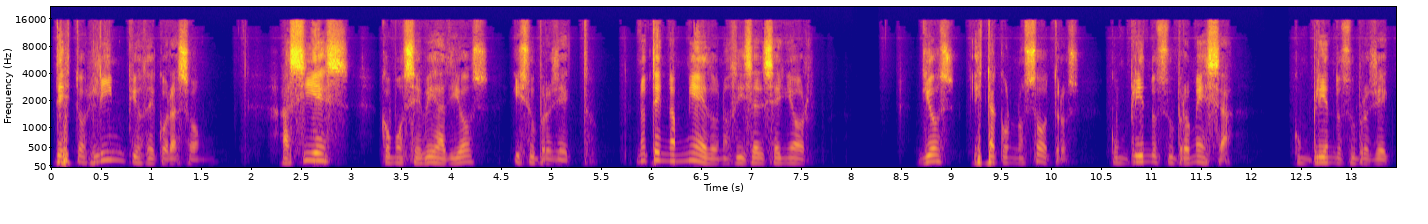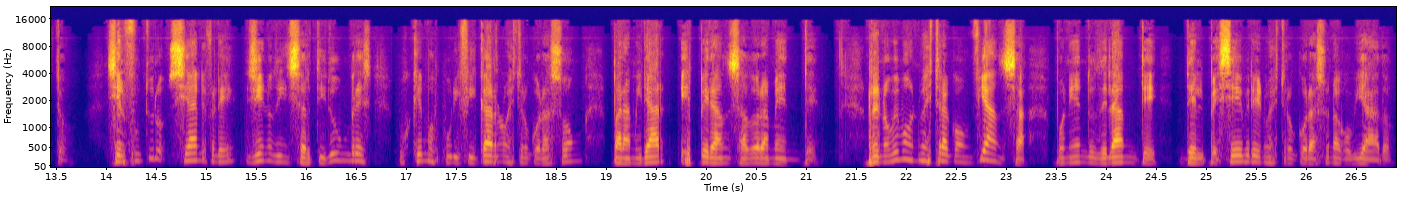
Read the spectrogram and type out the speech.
de estos limpios de corazón. Así es como se ve a Dios y su proyecto. No tengan miedo, nos dice el Señor. Dios está con nosotros, cumpliendo su promesa, cumpliendo su proyecto. Si el futuro se abre lleno de incertidumbres, busquemos purificar nuestro corazón para mirar esperanzadoramente. Renovemos nuestra confianza poniendo delante del pesebre nuestro corazón agobiado.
